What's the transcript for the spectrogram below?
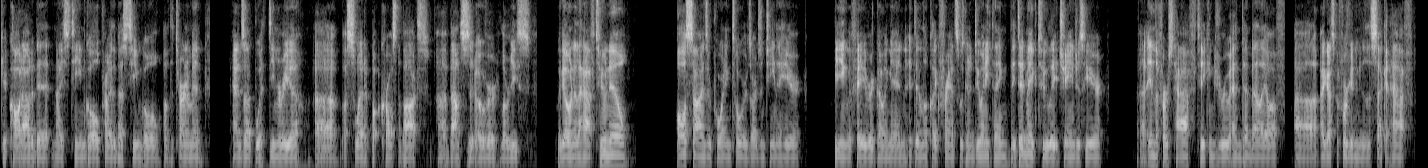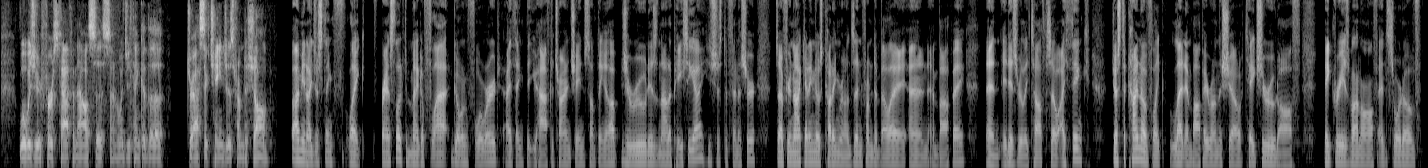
Get caught out a bit. Nice team goal, probably the best team goal of the tournament. Ends up with Di Maria, uh, a sweat across the box, uh, bounces it over Lloris. We go into the half 2 0. All signs are pointing towards Argentina here being the favorite going in. It didn't look like France was going to do anything. They did make two late changes here uh, in the first half, taking Giroud and Dembele off. Uh, I guess before getting into the second half, what was your first half analysis and what did you think of the drastic changes from Deschamps? I mean, I just think like France looked mega flat going forward. I think that you have to try and change something up. Giroud is not a pacey guy; he's just a finisher. So if you're not getting those cutting runs in from Dembele and Mbappe, then it is really tough. So I think just to kind of like let Mbappe run the show, take Giroud off, take Griezmann off, and sort of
